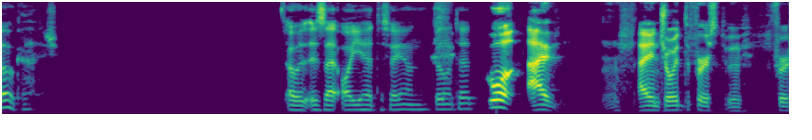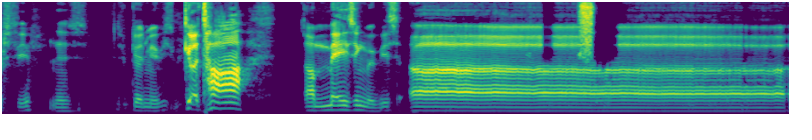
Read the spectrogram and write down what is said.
Oh gosh. Oh, is that all you had to say on Bill and Ted? Well, I I enjoyed the first first few. These good movies. Guitar, amazing movies. Uh,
